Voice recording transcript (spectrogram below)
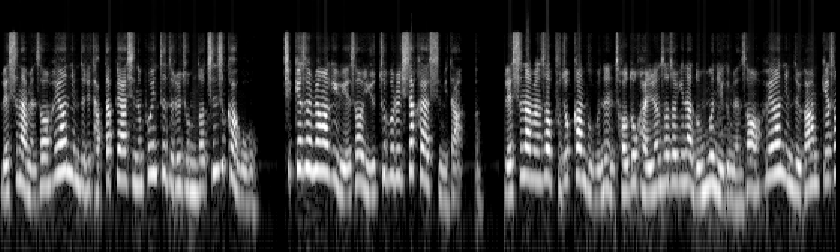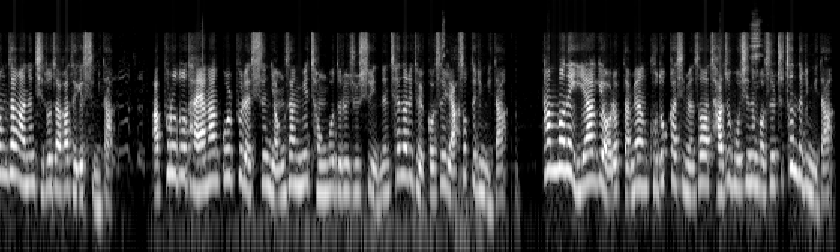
레슨하면서 회원님들이 답답해 하시는 포인트들을 좀 더 친숙하고 쉽게 설명하기 위해서 유튜브를 시작하였습니다. 레슨하면서 부족한 부분은 저도 관련 서적이나 논문 읽으면서 회원님들과 함께 성장하는 지도자가 되겠습니다. 앞으로도 다양한 골프 레슨 영상 및 정보들을 줄 수 있는 채널이 될 것을 약속드립니다. 한 번에 이해하기 어렵다면 구독하시면서 자주 보시는 것을 추천드립니다.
